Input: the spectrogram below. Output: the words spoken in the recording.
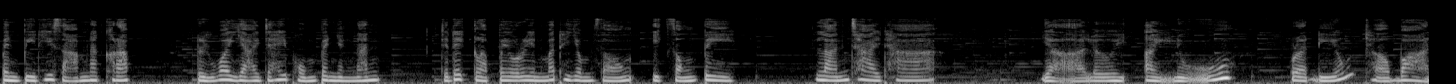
เป็นปีที่สามนะครับ หรือว่ายายจะให้ผมเป็นอย่างนั้น จะได้กลับไปเรียนมัธยมสองอีกสองปี หลานชายท้า อย่าเลยไอ้หนู ประเดี๋ยวชาวบ้าน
